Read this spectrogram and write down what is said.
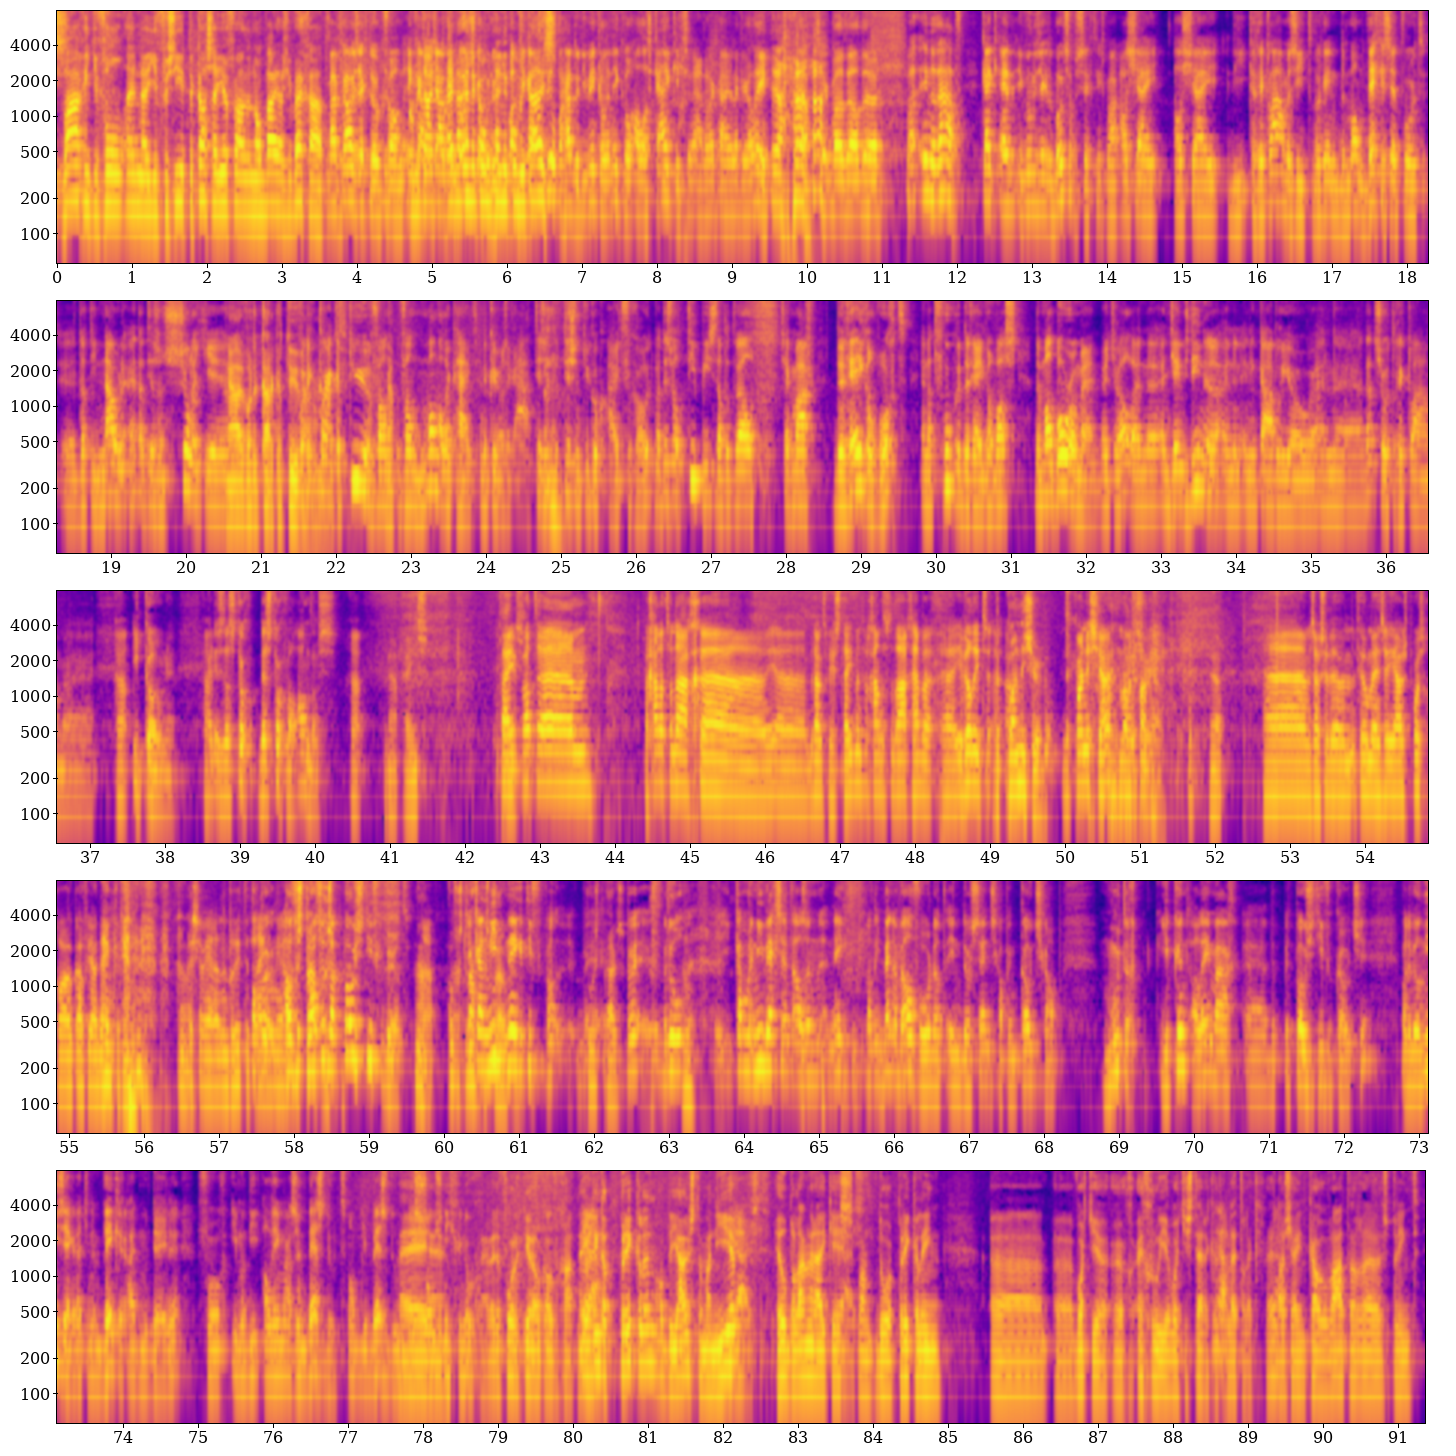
wagentje vol en eh, je versiert de kassa-juffrouw er nog bij als je weggaat. Mijn vrouw zegt ook van, ik Kom je ga met thuis- jou en- en dan kom- doen, en dan want kom je thuis. veel te hard door die winkel en ik wil alles kijken. Ik zeg, nou, dan ga je lekker alleen. Ja. zeg maar, dan, eh, maar inderdaad, kijk, en ik wil niet zeggen de boodschappenstichting, maar als jij, als jij die reclame ziet waarin de man weggezet wordt, eh, dat hij nauwelijks, hè, dat hij als een sulletje, Ja, het wordt een karikatuur wordt van een karikatuur van, Ja. van mannelijkheid. En dan kun je wel zeggen, ja, het is, het is natuurlijk ook uitvergroot, maar het is wel typisch dat het wel, zeg maar, de regel wordt. En dat vroeger de regel was de Marlboro Man, weet je wel. En, eh, en James Dean in, in, in een cabrio en eh, dat soort reclame-iconen. Ja. dus dat is, toch, dat is toch wel anders. Ja, eens. Hey, wat, ehm, we gaan het vandaag... eh, eh, bedankt voor je statement. We gaan het vandaag hebben... eh, je wilde iets... De Punisher. De Punisher, motherfucker. Ja. Ehm, zo zullen veel mensen in jouw sportschool ook over jou denken. Als je weer een brute training neerzet. als, het, als het wat positief gebeurt. Ja, Ja. Over Je kan niet negatief... Want, Hoe is het Ik bedoel, je kan me niet wegzetten als een negatief... Want ik ben er wel voor dat in docentschap en coachschap... Moet er, je kunt alleen maar eh, de, het positieve coachen. Maar dat wil niet zeggen dat je een beker uit moet delen... voor iemand die alleen maar zijn best doet. Want je best doen Nee, is soms nee. niet genoeg. We hebben het de vorige keer ook over gehad. Nee, Ja. Ik denk dat prikkelen op de juiste manier Juist. heel belangrijk is. Juist. Want door prikkeling eh, eh, word je, en groeien word je sterker, Ja. letterlijk. Hè? Ja. Als jij in het koude water springt,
